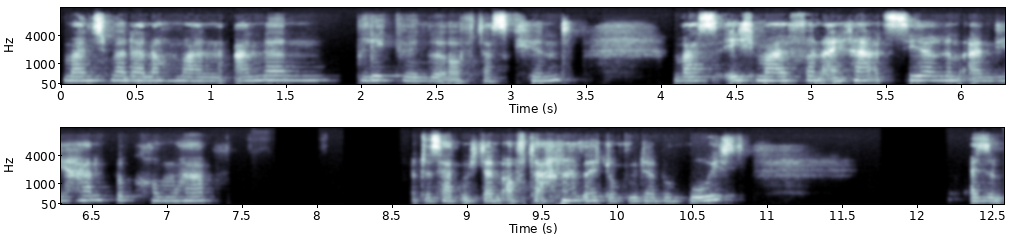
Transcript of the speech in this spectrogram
manchmal dann nochmal einen anderen Blickwinkel auf das Kind, was ich mal von einer Erzieherin an die Hand bekommen habe, und das hat mich dann auf der anderen Seite auch wieder beruhigt. Also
